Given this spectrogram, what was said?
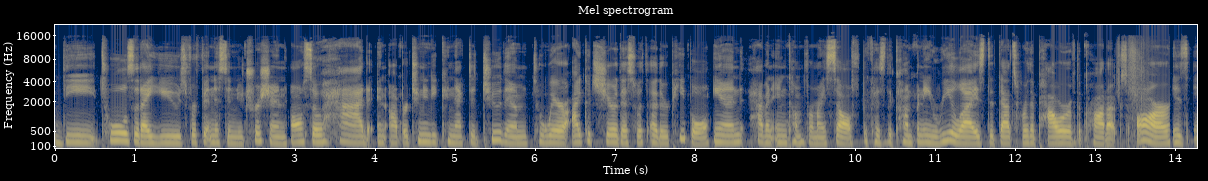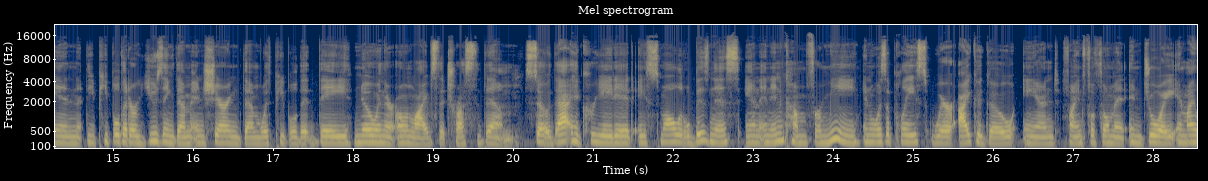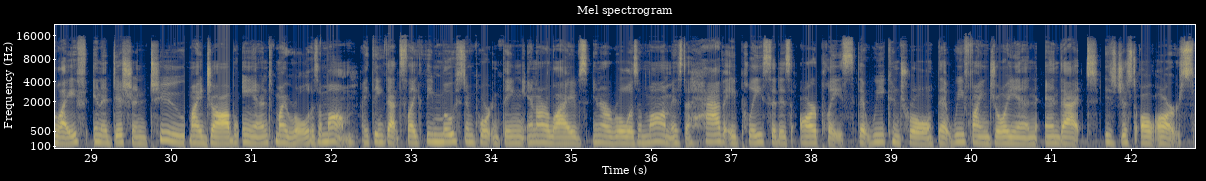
the tools that I use for fitness and nutrition also had an opportunity connected to them to where I could share this with other people and have an income for myself because the company realized that that's where the power of the products are is in the people that are using them and sharing them with with people that they know in their own lives that trust them. So that had created a small little business and an income for me and was a place where I could go and find fulfillment and joy in my life in addition to my job and my role as a mom. I think that's like the most important thing in our lives, in our role as a mom, is to have a place that is our place, that we control, that we find joy in, and that is just all ours.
